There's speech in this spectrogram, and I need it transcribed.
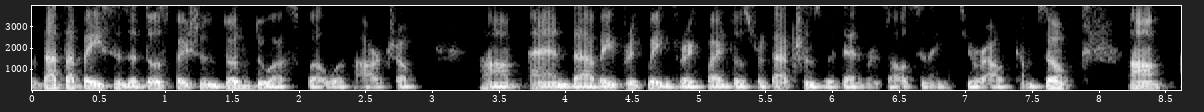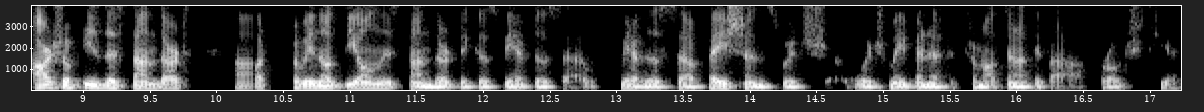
databases that those patients don't do as well with RCHOP, um, and uh, they frequently require those reductions, which then results in inferior outcome. So um, RCHOP is the standard, uh, but probably not the only standard because we have those uh, we have those uh, patients which which may benefit from alternative uh, approach here.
